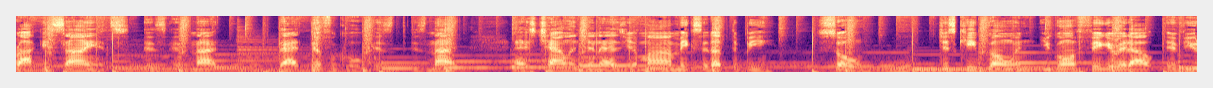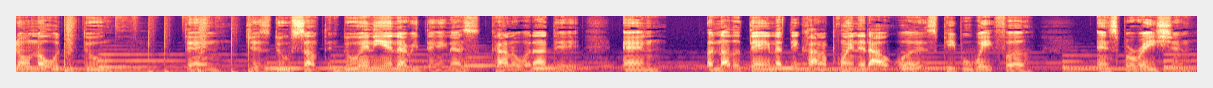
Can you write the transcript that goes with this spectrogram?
rocket science. It's, it's not that difficult. It's, it's not as challenging as your mom makes it up to be. So just keep going. You're going to figure it out. If you don't know what to do, then just do something. Do any and everything. That's kind of what I did. And another thing that they kind of pointed out was people wait for inspiration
